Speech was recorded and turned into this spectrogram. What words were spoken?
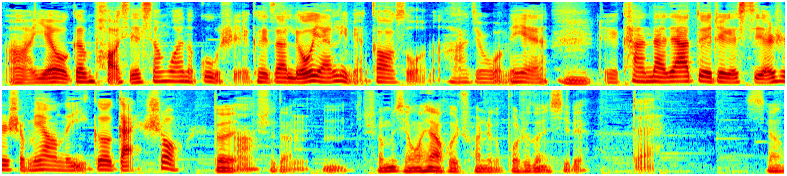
啊，也有跟跑鞋相关的故事，也可以在留言里面告诉我们哈。就是我们也，嗯，这个看大家对这个鞋是什么样的一个感受。对，是的，嗯，什么情况下会穿这个波士顿系列？对，行，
